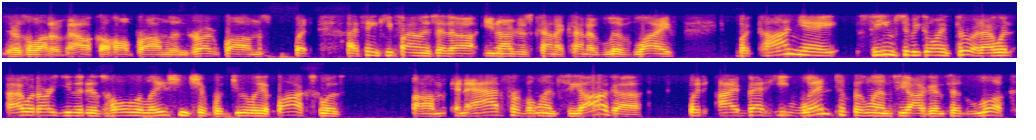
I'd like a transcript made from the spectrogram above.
there's a lot of alcohol problems and drug problems, but I think he finally said, "Oh, you know, I've just kind of kind of lived life." But Kanye seems to be going through it. I would I would argue that his whole relationship with Julia Fox was um, an ad for Balenciaga, but I bet he went to Balenciaga and said, "Look,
